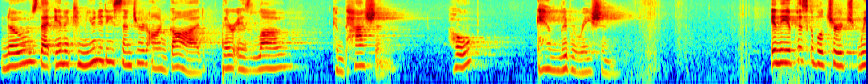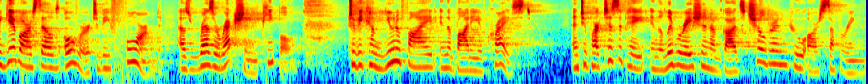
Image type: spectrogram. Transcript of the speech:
knows that in a community centered on God, there is love compassion, hope, and liberation. In the Episcopal Church, we give ourselves over to be formed as resurrection people, to become unified in the body of Christ, and to participate in the liberation of God's children who are suffering.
